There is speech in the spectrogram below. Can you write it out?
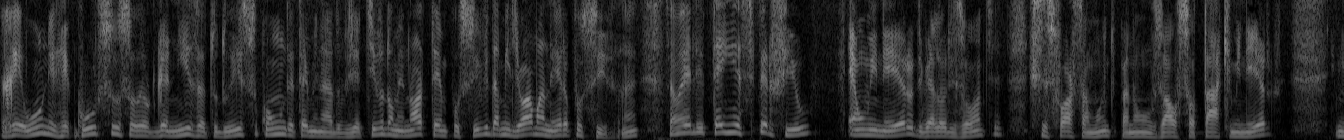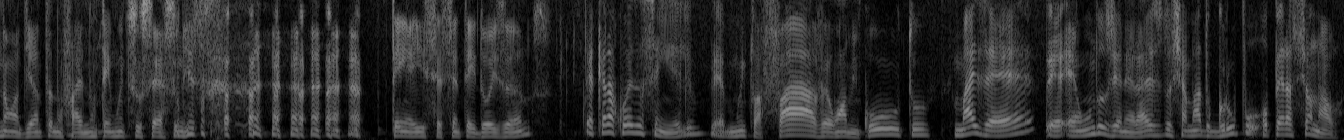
reúne recursos, organiza tudo isso com um determinado objetivo no menor tempo possível e da melhor maneira possível, né? Então ele tem esse perfil é um mineiro de Belo Horizonte que se esforça muito para não usar o sotaque mineiro. Não adianta, não faz, não tem muito sucesso nisso. tem aí 62 anos. É aquela coisa assim, ele é muito afável, é um homem culto, mas é, é, é um dos generais do chamado grupo operacional.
